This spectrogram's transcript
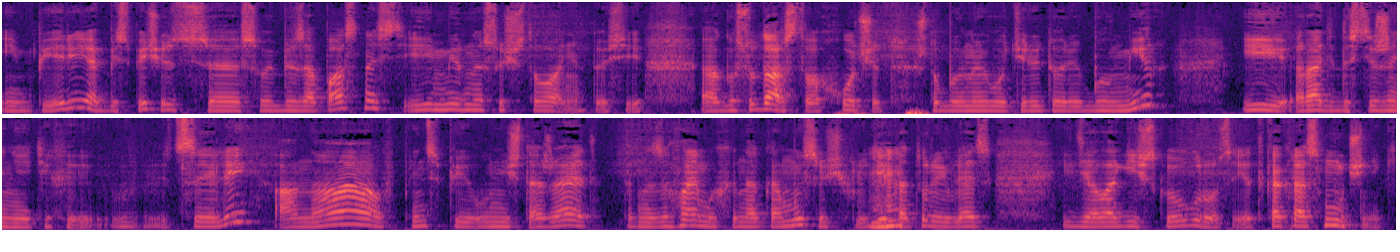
империи обеспечить э, свою безопасность и мирное существование. То есть и э, государство хочет, чтобы на его территории был мир, и ради достижения этих э, целей она, в принципе, уничтожает так называемых инакомыслящих людей, mm-hmm. которые являются идеологической угрозой. Это как раз мученики.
